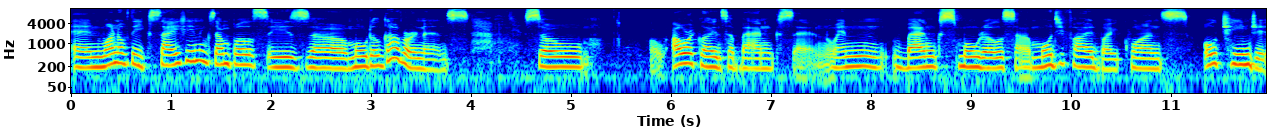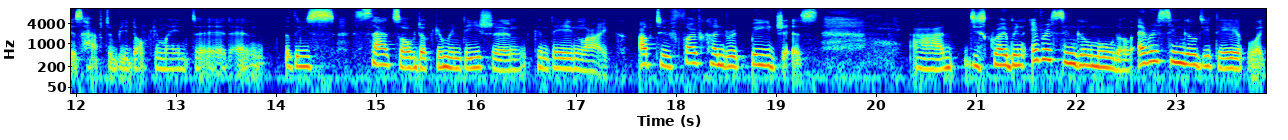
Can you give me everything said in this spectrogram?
And one of the exciting examples is uh, model governance. So well, our clients are banks, and when banks' models are modified by quants, all changes have to be documented, and these sets of documentation contain like up to 500 pages. Uh, describing every single model, every single detail, like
